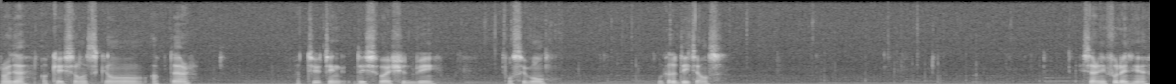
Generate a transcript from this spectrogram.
Right there. Okay, so let's go up there. I do think this way should be possible. Look at the details. Is there any food in here?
